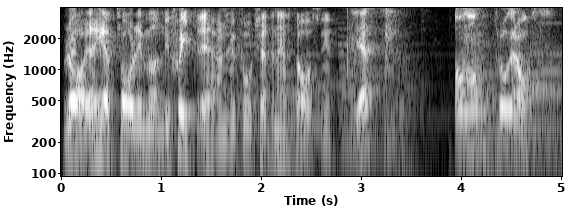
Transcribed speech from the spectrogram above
Bra, jag är helt torr i mun. Vi skiter i det här nu. Vi fortsätter nästa avsnitt. Yes. Om någon frågar oss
